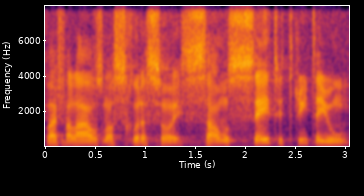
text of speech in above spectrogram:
vai falar aos nossos corações. Salmo 131.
